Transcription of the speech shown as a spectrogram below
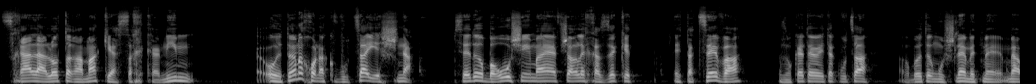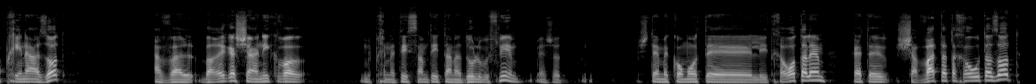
צריכה לעלות הרמה, כי השחקנים, או יותר נכון, הקבוצה ישנה. בסדר? ברור שאם היה אפשר לחזק את, את הצבע, אז מכבי תל אביב הייתה קבוצה הרבה יותר מושלמת מה- מהבחינה הזאת, אבל ברגע שאני כבר, מבחינתי, שמתי את הנדולו בפנים, יש עוד שתי מקומות אה, להתחרות עליהם, אביב שווה את התחרות הזאת,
